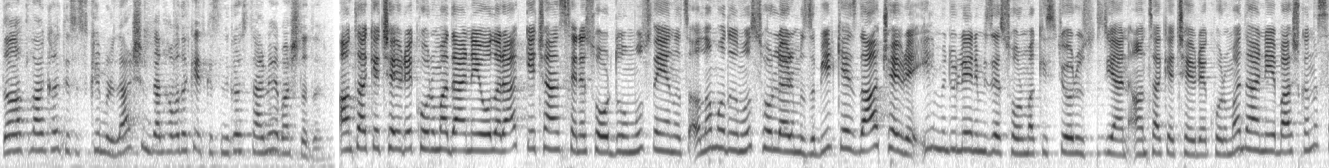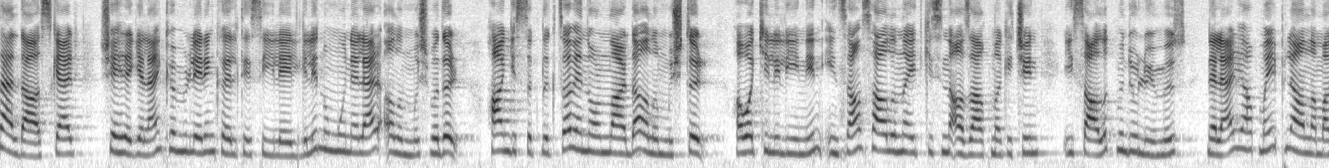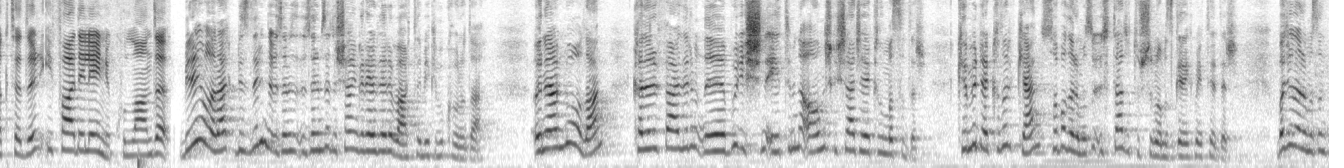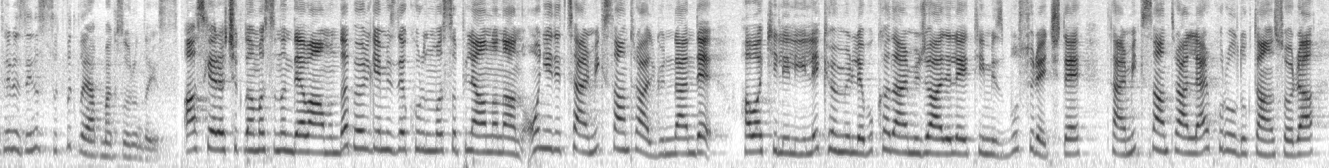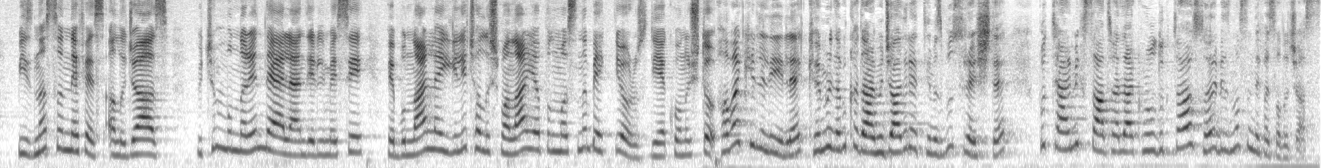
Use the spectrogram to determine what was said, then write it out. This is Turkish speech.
dağıtılan kalitesiz kömürler şimdiden havadaki etkisini göstermeye başladı. Antakya Çevre Koruma Derneği olarak geçen sene sorduğumuz ve yanıt alamadığımız sorularımızı bir kez daha çevre il müdürlerimize sormak istiyoruz diyen Antakya Çevre Koruma Derneği Başkanı Selda Asker, şehre gelen kömürlerin kalitesiyle ilgili numuneler alınmış mıdır? Hangi sıklıkta ve normlarda alınmıştır? Hava kirliliğinin insan sağlığına etkisini azaltmak için İl Sağlık Müdürlüğümüz neler yapmayı planlamaktadır ifadelerini kullandı. Birey olarak bizlerin de üzerimize, düşen görevleri var tabii ki bu konuda. Önemli olan kaloriferlerin e, bu işin eğitimini almış kişilerce yakılmasıdır. Kömür yakılırken sobalarımızı üstten tutuşturmamız gerekmektedir. Bacalarımızın temizliğini sıklıkla yapmak zorundayız. Asker açıklamasının devamında bölgemizde kurulması planlanan 17 termik santral gündemde. Hava kirliliğiyle kömürle bu kadar mücadele ettiğimiz bu süreçte termik santraller kurulduktan sonra biz nasıl nefes alacağız? Bütün bunların değerlendirilmesi ve bunlarla ilgili çalışmalar yapılmasını bekliyoruz diye konuştu. Hava kirliliğiyle kömürle bu kadar mücadele ettiğimiz bu süreçte bu termik santraller kurulduktan sonra biz nasıl nefes alacağız?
